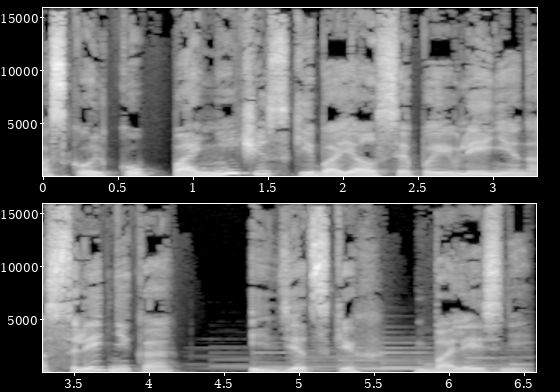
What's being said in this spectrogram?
поскольку панически боялся появления наследника и детских болезней.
